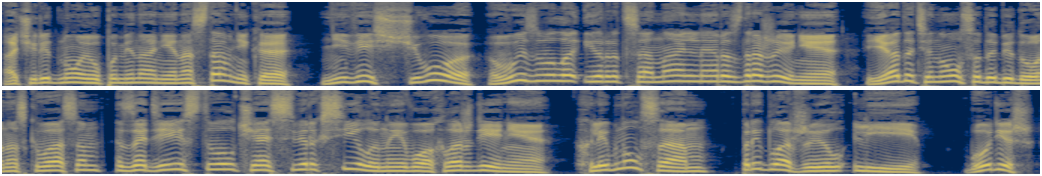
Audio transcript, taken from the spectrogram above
Очередное упоминание наставника, не весь чего, вызвало иррациональное раздражение. Я дотянулся до бидона с квасом, задействовал часть сверхсилы на его охлаждение. Хлебнул сам, предложил Лии. «Будешь?»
